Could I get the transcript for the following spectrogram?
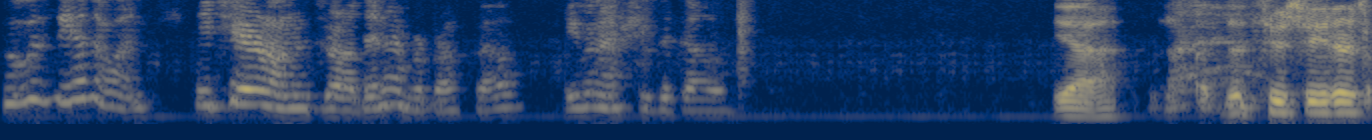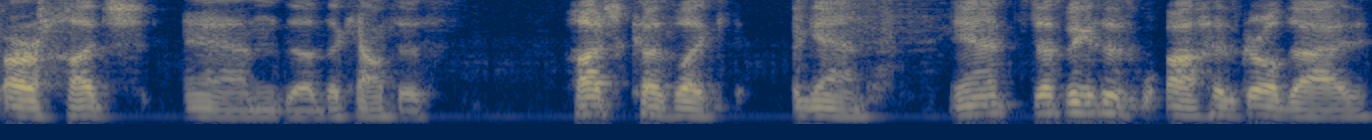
Who was the other one? He cheated on his girl. They never broke up, even if she's a ghost. Yeah, the two cheaters are Hutch and uh, the Countess. Hutch, cause like again, and just because his uh, his girl died,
